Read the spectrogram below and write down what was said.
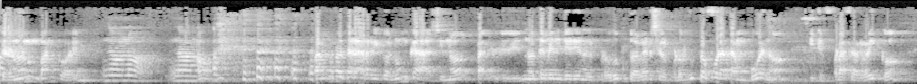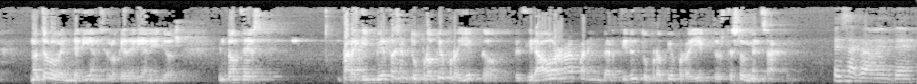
Pero no en un banco, ¿eh? No, no, no, no. El banco no te hará rico nunca, si no, no te venderían el producto. A ver, si el producto fuera tan bueno y te fuera a hacer rico, no te lo venderían, se lo quedarían ellos. Entonces, para que inviertas en tu propio proyecto, es decir, ahorra para invertir en tu propio proyecto. Este es el mensaje. Exactamente.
